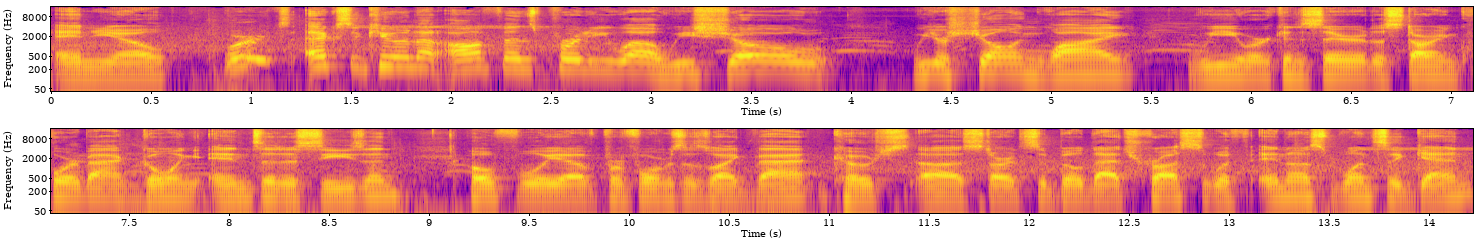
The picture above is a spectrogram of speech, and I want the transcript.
and you know we're executing that offense pretty well. We show we are showing why we were considered a starting quarterback going into the season. Hopefully, of uh, performances like that, coach uh, starts to build that trust within us once again,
